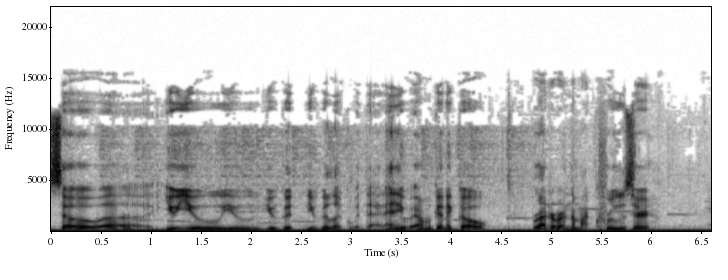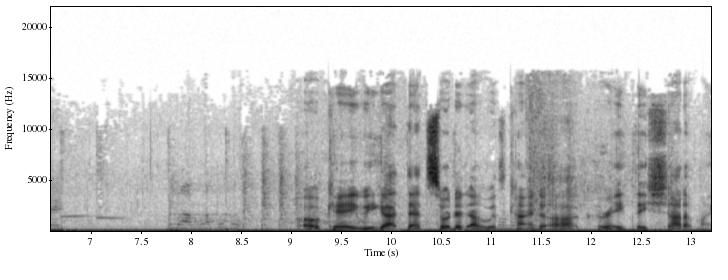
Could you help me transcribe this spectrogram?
so uh, you you you you good you good luck with that. Anyway, I'm gonna go right around to my cruiser. Okay, we got that sorted out with kinda. Oh, great! They shot up my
